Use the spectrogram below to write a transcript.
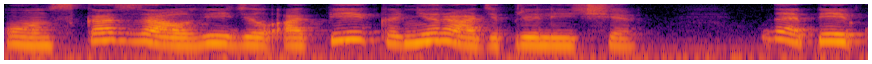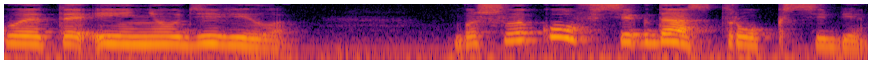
Он сказал, видел опейка не ради приличия. Да опейку это и не удивило. Башлыков всегда строг к себе.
